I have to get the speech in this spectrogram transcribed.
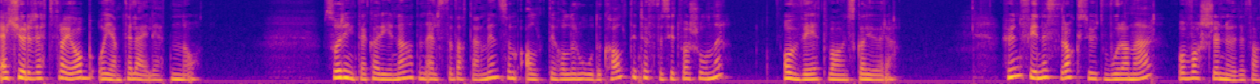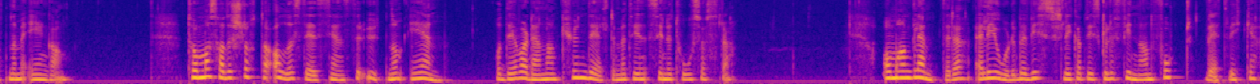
Jeg kjører rett fra jobb og hjem til leiligheten nå. Så ringte jeg Karina, den eldste datteren min, som alltid holder hodet kaldt i tøffe situasjoner, og vet hva hun skal gjøre. Hun finner straks ut hvor han er, og varsler nødetatene med en gang. Thomas hadde slått av alle stedstjenester utenom én, og det var den han kun delte med sine to søstre. Om han glemte det eller gjorde det bevisst slik at vi skulle finne han fort, vet vi ikke.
